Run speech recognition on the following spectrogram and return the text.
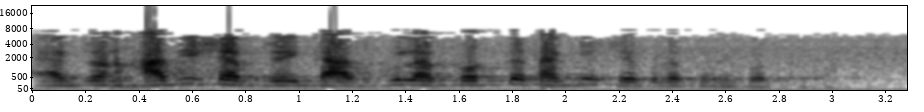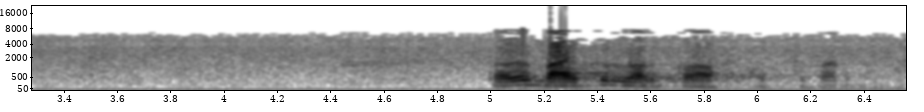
একজন হাজি সাহেব যে কাজগুলা করতে থাকি সেগুলো তুমি করতে থাকো। তবে বাইতুল্লাহ অফ করতে পারবে না।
